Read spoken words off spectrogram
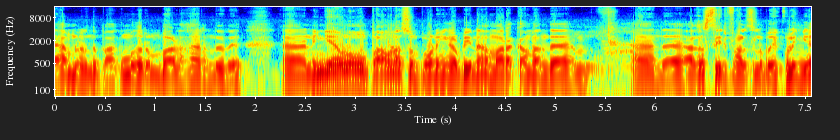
டேம்லேருந்து பார்க்கும்போது ரொம்ப அழகாக இருந்தது. நீங்கள் எவ்வளோ பாவநாசம் போனீங்க அப்படின்னா மறக்காமல் அந்த அந்த அகஸ்தீர் ஃபால்ஸில் போய் குளிங்க.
